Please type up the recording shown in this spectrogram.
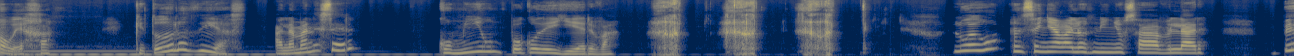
Una oveja que todos los días, al amanecer, comía un poco de hierba. Luego enseñaba a los niños a hablar. ¡Bé!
